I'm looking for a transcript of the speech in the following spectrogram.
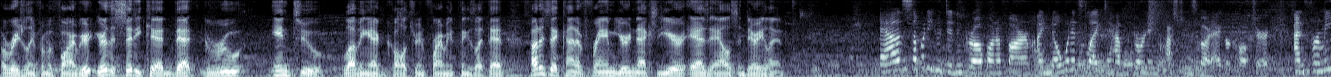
originally from a farm. You're, you're the city kid that grew into loving agriculture and farming and things like that. How does that kind of frame your next year as Alice in Dairyland? As somebody who didn't grow up on a farm, I know what it's like to have burning questions about agriculture. And for me,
